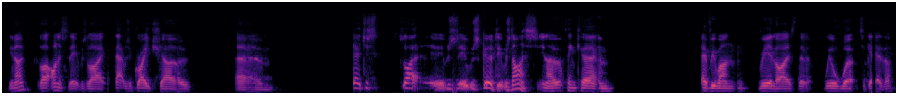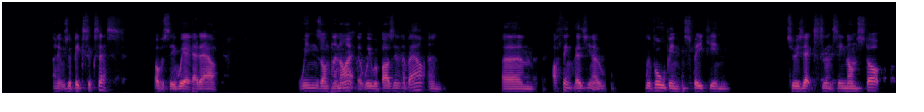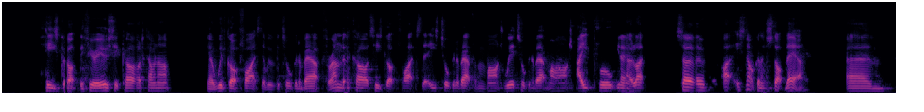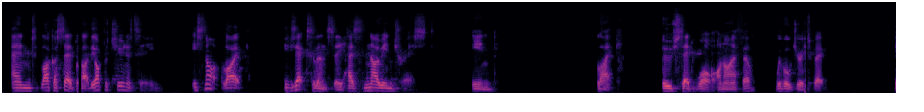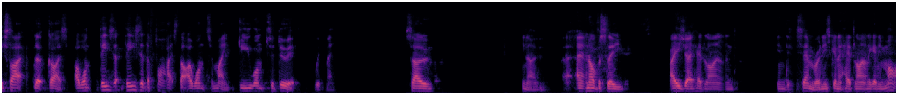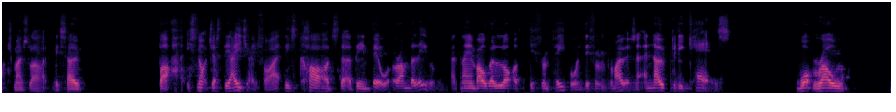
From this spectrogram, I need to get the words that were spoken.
You know, like honestly, it was like that was a great show. Um, yeah, just like it was, it was good. It was nice. You know, I think um, everyone realised that we all worked together, and it was a big success. Obviously, we had our wins on the night that we were buzzing about, and um, I think there's, you know, we've all been speaking to His Excellency non-stop he's got the Fury card coming up. You know, we've got fights that we were talking about for undercards. He's got fights that he's talking about for March. We're talking about March, April. You know, like so, uh, it's not going to stop there. Um, and like I said, like the opportunity, it's not like His Excellency has no interest in like who said what on IFL. With all due respect, it's like, look, guys, I want these. These are the fights that I want to make. Do you want to do it with me? So, you know, and obviously, AJ headlined in December, and he's going to headline again in March, most likely. So, but it's not just the AJ fight. These cards that are being built are unbelievable, and they involve a lot of different people and different promoters, and nobody cares what role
